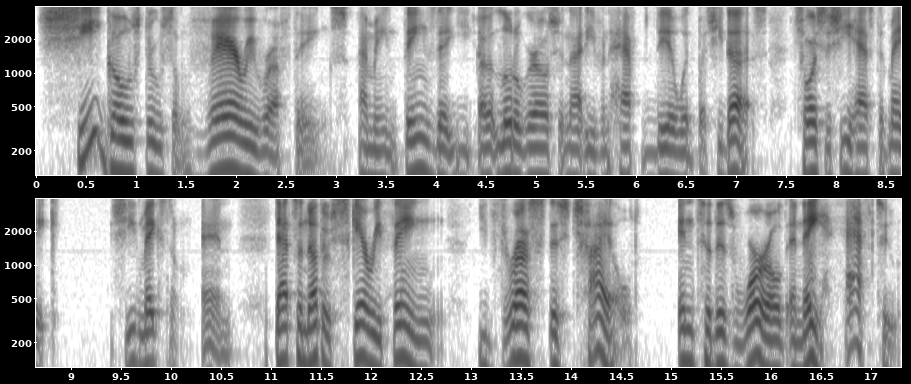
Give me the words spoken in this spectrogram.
She goes through some very rough things. I mean, things that a little girl should not even have to deal with, but she does. Choices she has to make. She makes them. And that's another scary thing. You thrust this child into this world and they have to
